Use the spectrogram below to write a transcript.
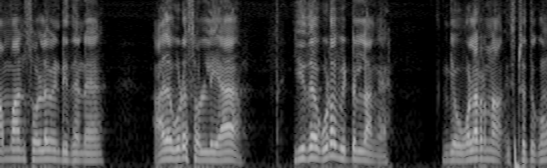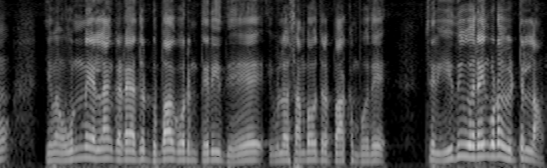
ஆமான்னு சொல்ல வேண்டியதானே அதை கூட சொல்லியா? இதை கூட விட்டுடலாங்க. இங்கே உளறனான் இஷ்டத்துக்கும். இவன் உண்மையெல்லாம் கிடையாது. டுபாகோர்னு தெரியுது. இவ்வளோ சம்பவத்தில் பார்க்கும்போதே. சரி இதுவரையும் கூட விட்டுடலாம்.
